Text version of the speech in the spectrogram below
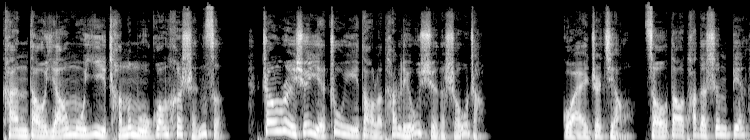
看到杨木异常的目光和神色，张瑞雪也注意到了他流血的手掌，拐着脚走到他的身边，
